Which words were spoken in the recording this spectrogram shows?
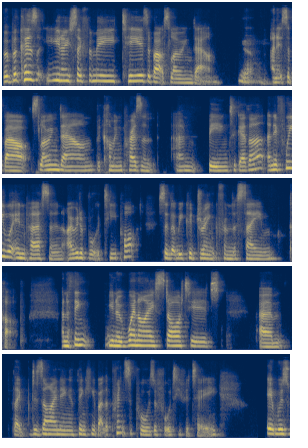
but because you know, so for me, tea is about slowing down yeah. And it's about slowing down, becoming present, and being together. And if we were in person, I would have brought a teapot so that we could drink from the same cup. And I think, you know, when I started um, like designing and thinking about the principles of 40 for tea, it was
